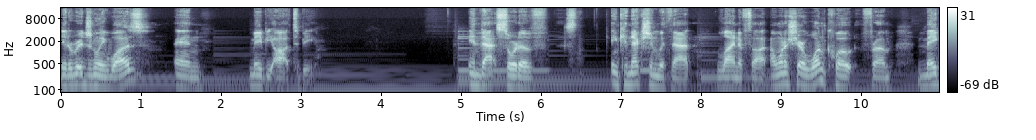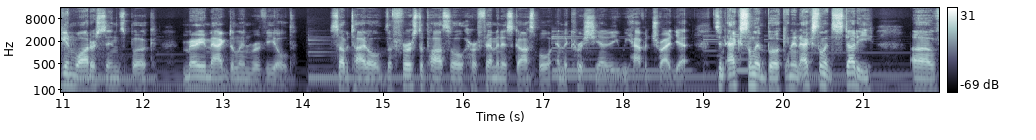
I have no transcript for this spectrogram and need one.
it originally was and maybe ought to be. In that sort of in connection with that line of thought, I want to share one quote from Meggan Watterson's book Mary Magdalene Revealed, subtitle The First Apostle, Her Feminist Gospel, and the Christianity We Haven't Tried Yet. It's an excellent book and an excellent study of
